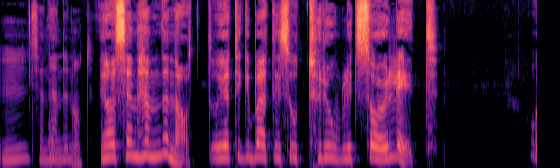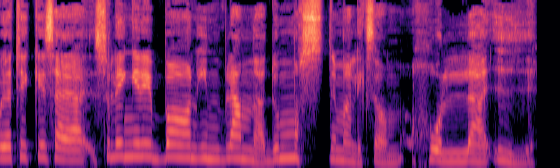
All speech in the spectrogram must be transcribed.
Mm, sen hände något. Ja, sen hände något och jag tycker bara att det är så otroligt sorgligt. Och jag tycker så här, så länge det är barn inblandade då måste man liksom hålla i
